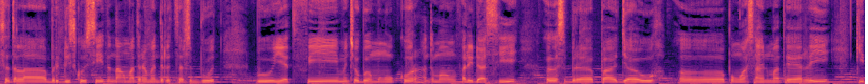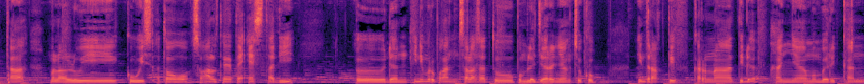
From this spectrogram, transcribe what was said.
Setelah berdiskusi tentang materi-materi tersebut, Bu Yetvi mencoba mengukur atau memvalidasi eh, seberapa jauh uh, penguasaan materi kita melalui kuis atau soal TTS tadi uh, dan ini merupakan salah satu pembelajaran yang cukup interaktif karena tidak hanya memberikan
